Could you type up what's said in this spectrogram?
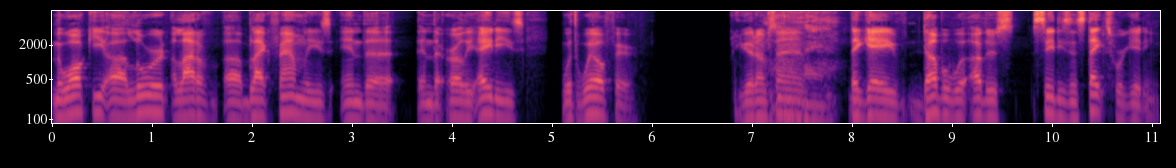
Milwaukee uh, lured a lot of uh, black families in the in the early '80s with welfare. You get what I'm saying? they gave double what other cities and states were getting,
